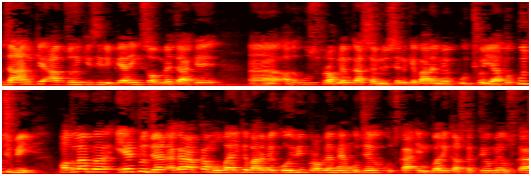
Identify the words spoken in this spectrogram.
जान के आप जो है किसी रिपेयरिंग शॉप में जाके अ, उस प्रॉब्लम का सोल्यूशन के बारे में पूछो या तो कुछ भी। मतलब ए टू जेड अगर आपका मोबाइल के बारे में कोई भी प्रॉब्लम है मुझे उसका इंक्वायरी कर सकते हो। मैं उसका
